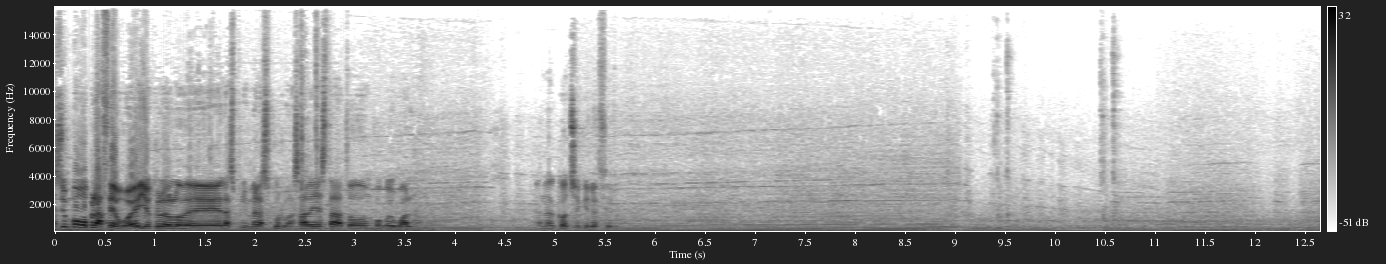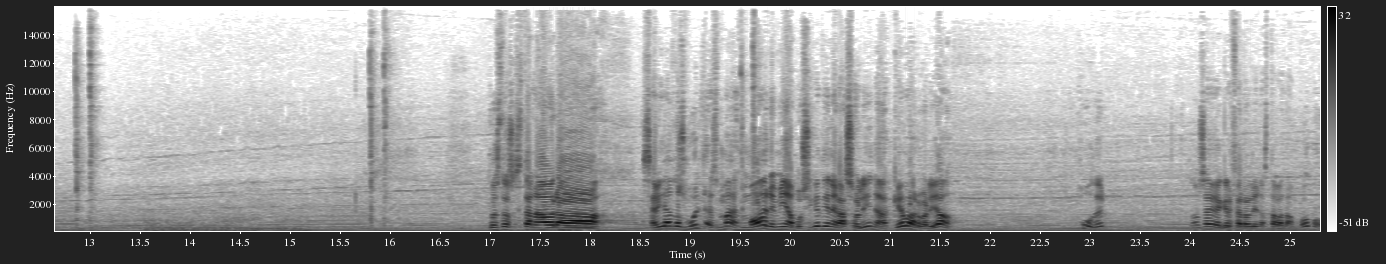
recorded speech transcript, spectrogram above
Ha sido un poco placebo, ¿eh? yo creo, lo de las primeras curvas. Ahora ya está todo un poco igual. En el coche, quiero decir. Todos estos que están ahora... Se había dos vueltas más. Madre mía, pues sí que tiene gasolina. ¡Qué barbaridad! Joder. No sabía que el Ferrari gastaba tan poco.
